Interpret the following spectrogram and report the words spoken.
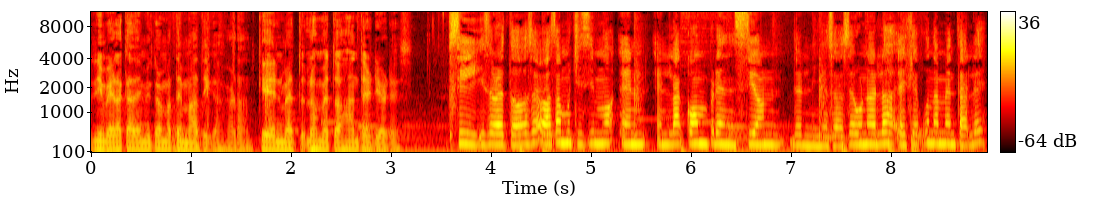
nivel académico en matemáticas, ¿verdad? Que el los métodos anteriores. Sí, y sobre todo se basa muchísimo en, en la comprensión del niño. O sea, ese es uno de los ejes fundamentales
